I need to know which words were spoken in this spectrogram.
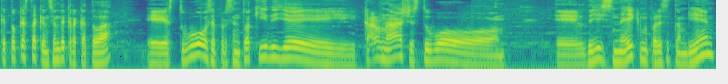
que toca esta canción de Krakatoa. Eh, estuvo, se presentó aquí DJ Carnage, estuvo eh, el DJ Snake, me parece también.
